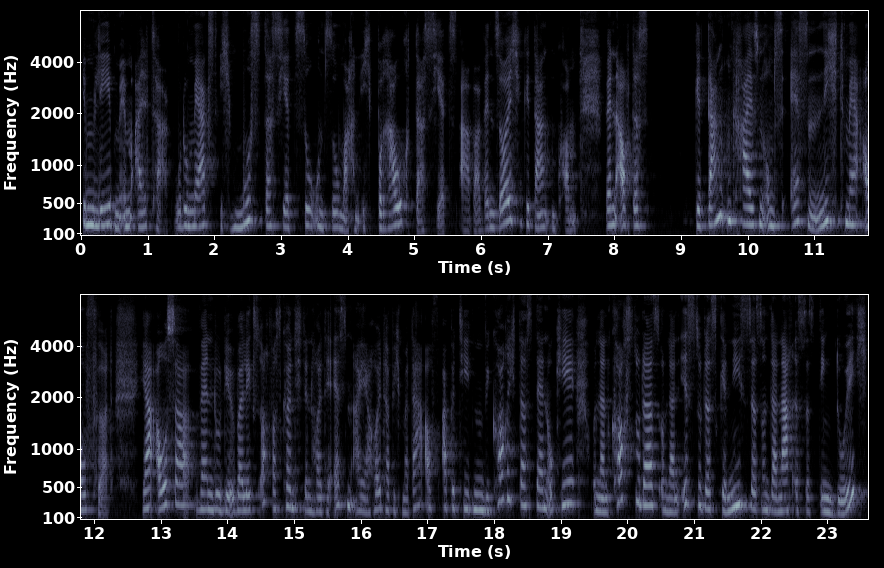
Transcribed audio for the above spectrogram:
im Leben, im Alltag, wo du merkst, ich muss das jetzt so und so machen, ich brauche das jetzt aber. Wenn solche Gedanken kommen, wenn auch das Gedankenkreisen ums Essen nicht mehr aufhört. Ja, außer wenn du dir überlegst, ach, was könnte ich denn heute essen? Ah ja, heute habe ich mal da auf Appetit. Hm, wie koche ich das denn? Okay, und dann kochst du das und dann isst du das, genießt das und danach ist das Ding durch.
